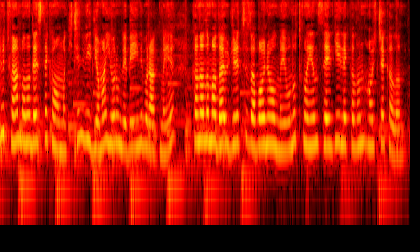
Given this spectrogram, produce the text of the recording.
Lütfen bana destek olmak için videoma yorum ve beğeni bırakmayı, kanalıma da ücretsiz abone olmayı unutmayın. Sevgiyle kalın, hoşça kalın.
